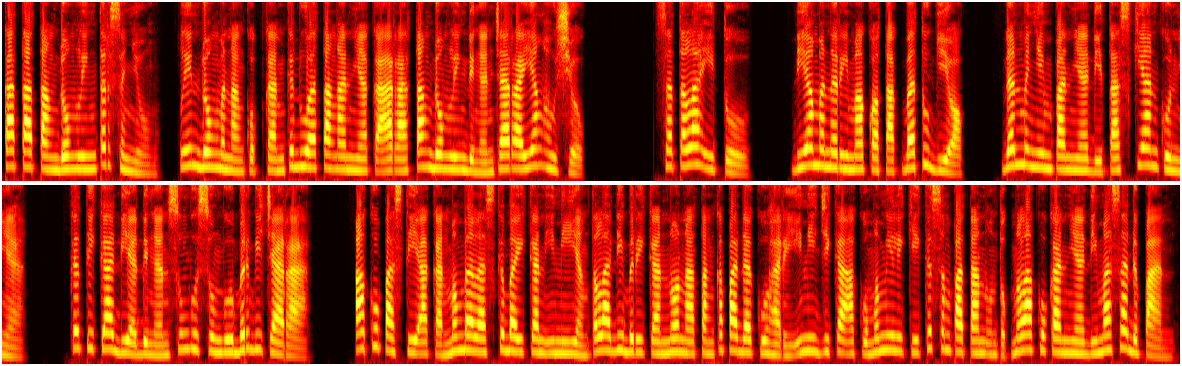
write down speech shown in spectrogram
Kata Tang Dongling tersenyum. Lindong menangkupkan kedua tangannya ke arah Tang Dongling dengan cara yang khusyuk. Setelah itu, dia menerima kotak batu giok dan menyimpannya di tas Kian Kunnya. Ketika dia dengan sungguh-sungguh berbicara, aku pasti akan membalas kebaikan ini yang telah diberikan Nona Tang kepadaku hari ini jika aku memiliki kesempatan untuk melakukannya di masa depan.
